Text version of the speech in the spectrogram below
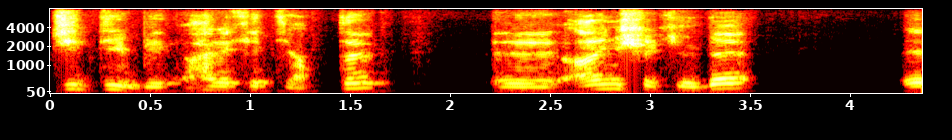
ciddi bir hareket yaptı. E, aynı şekilde e,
